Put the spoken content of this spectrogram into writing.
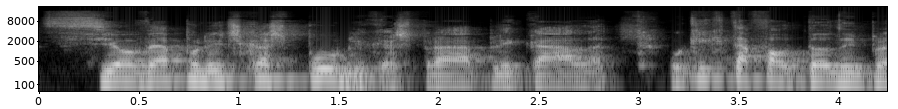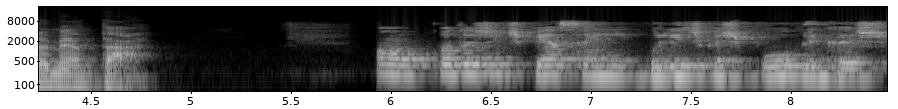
se houver políticas públicas para aplicá-la. O que está faltando implementar? Bom, quando a gente pensa em políticas públicas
